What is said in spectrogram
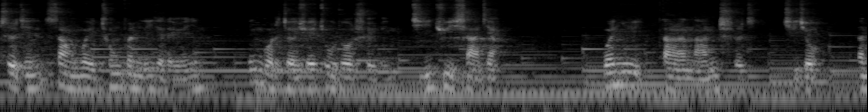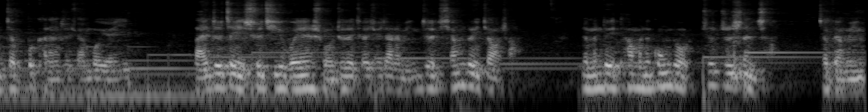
至今尚未充分理解的原因，英国的哲学著作水平急剧下降。瘟疫当然难辞其咎，但这不可能是全部原因。来自这一时期为人所知的哲学家的名字相对较少，人们对他们的工作知之甚少。这表明，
